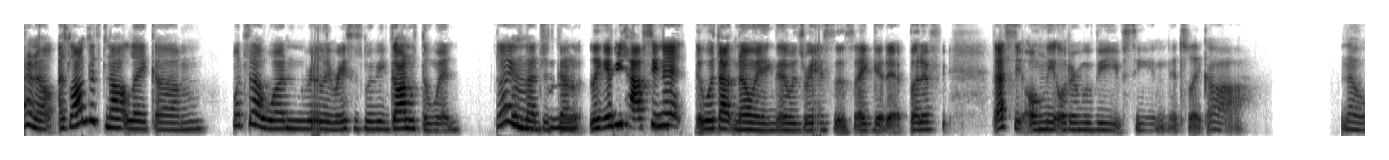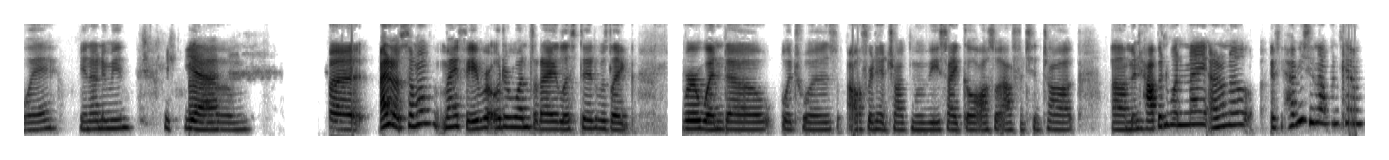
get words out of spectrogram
I don't know. As long as it's not like um, what's that one really racist movie, Gone with the Wind. As long as mm-hmm. not just Gone. Like if you have seen it without knowing it was racist, I get it. But if that's the only older movie you've seen. It's like, ah, no way. You know what I mean? yeah. Um, but I don't know. Some of my favorite older ones that I listed was like Rear Window, which was Alfred Hitchcock movie. Psycho, also Alfred Hitchcock. Um, it happened one night. I don't know. If have you seen that one, Kim?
